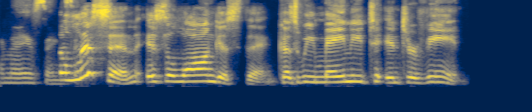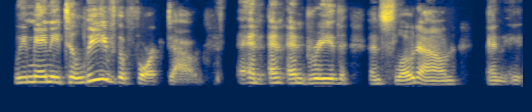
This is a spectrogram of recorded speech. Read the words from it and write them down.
amazing. The listen is the longest thing because we may need to intervene. We may need to leave the fork down and and and breathe and slow down and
